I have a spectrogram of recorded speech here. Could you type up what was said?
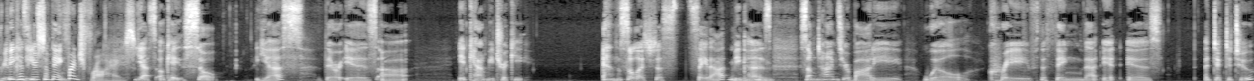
really because need here's the some thing. French fries. Yes. Okay. So, yes, there is. Uh, it can be tricky, and so let's just say that because sometimes your body will crave the thing that it is addicted to.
